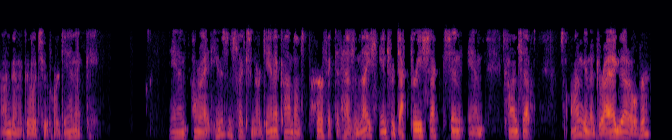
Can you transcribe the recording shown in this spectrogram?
I'm going to go to organic. And all right, here's the section, organic compounds, perfect. It has a nice introductory section and concept. So I'm gonna drag that over.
